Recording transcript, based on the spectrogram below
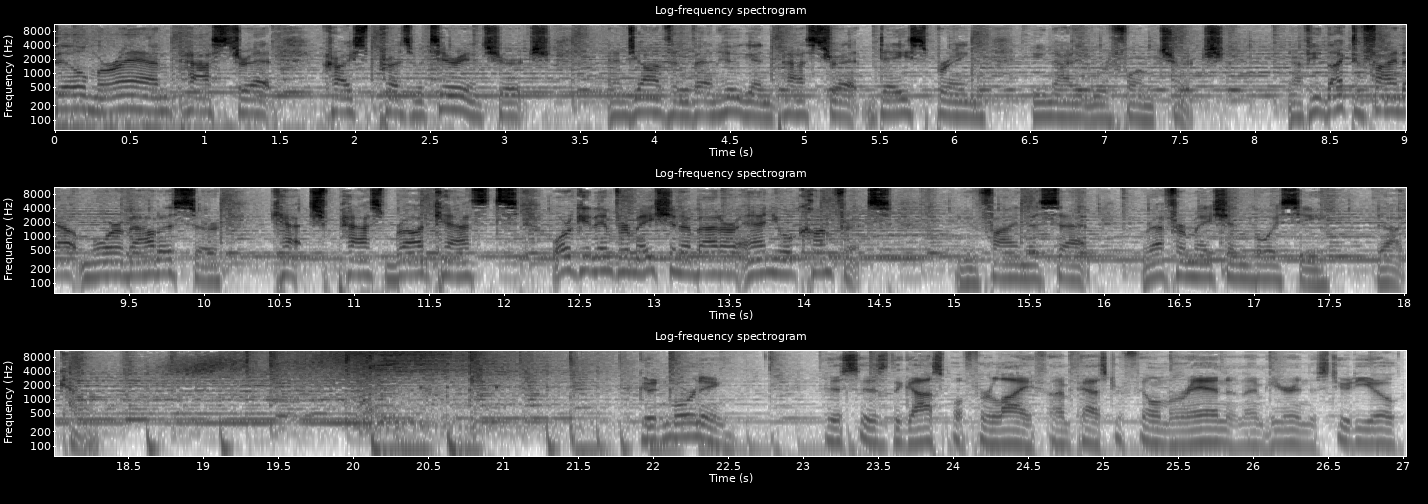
Phil Moran, pastor at Christ Presbyterian Church, and Jonathan Van Hugen, pastor at Day Spring United Reformed Church. Now, if you'd like to find out more about us or catch past broadcasts or get information about our annual conference, you can find us at reformationboise.com. Good morning. This is the Gospel for Life. I'm Pastor Phil Moran, and I'm here in the studio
